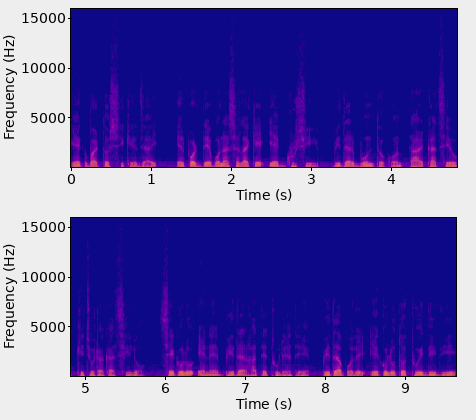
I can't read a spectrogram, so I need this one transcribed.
একবার তো শিখে যাই। এরপর দেবনা শালাকে এক ঘুষি ভিদার বোন তখন তার কাছেও কিছু টাকা ছিল। সেগুলো এনে ভিদার হাতে তুলে দে। ভিদা বলে, এগুলো তো তুই দিদি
